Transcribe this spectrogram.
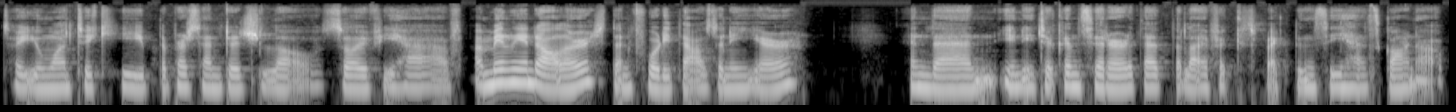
So you want to keep the percentage low. So if you have a million dollars, then 40,000 a year. And then you need to consider that the life expectancy has gone up.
